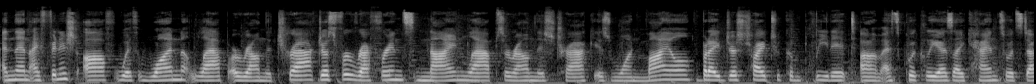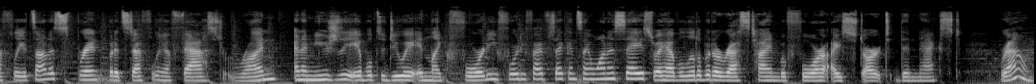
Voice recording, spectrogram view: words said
And then I finished off with one lap around the track. Just for reference, nine laps around this track is one mile, but I just just try to complete it um, as quickly as I can. So it's definitely, it's not a sprint, but it's definitely a fast run. And I'm usually able to do it in like 40, 45 seconds, I wanna say. So I have a little bit of rest time before I start the next round.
